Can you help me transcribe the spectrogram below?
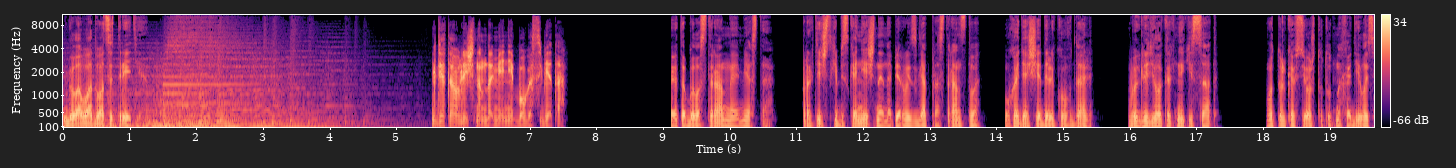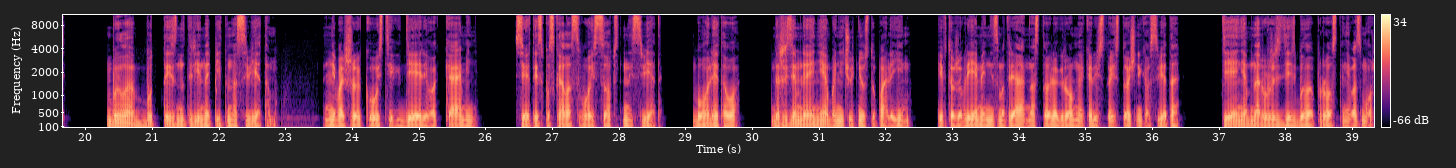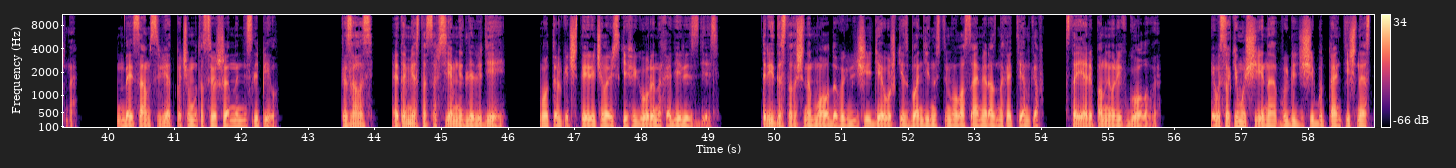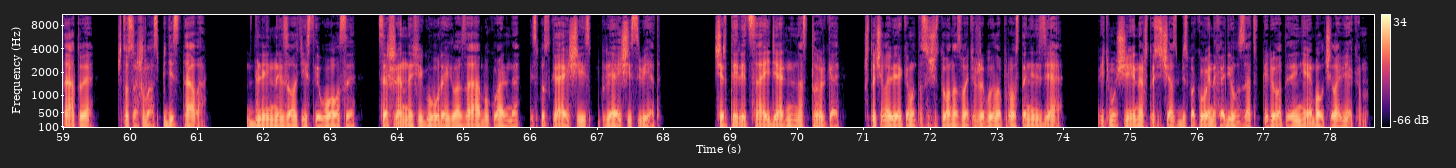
Глава 23. Где-то в личном домене бога света. Это было странное место, практически бесконечное на первый взгляд пространство, уходящее далеко вдаль, выглядело как некий сад. Вот только все, что тут находилось, было будто изнутри напитано светом. Небольшой кустик, дерево, камень — все это испускало свой собственный свет. Более того, даже земля и небо ничуть не уступали им, и в то же время, несмотря на столь огромное количество источников света, тень обнаружить здесь было просто невозможно. Да и сам свет почему-то совершенно не слепил. Казалось, это место совсем не для людей. Вот только четыре человеческие фигуры находились здесь. Три достаточно молодо выглядящие девушки с блондинистыми волосами разных оттенков стояли понурив головы. И высокий мужчина, выглядящий будто античная статуя, что сошла с пьедестала. Длинные золотистые волосы, совершенная фигура и глаза, буквально испускающие испепеляющий свет. Черты лица идеальны настолько, что человеком это существо назвать уже было просто нельзя. Ведь мужчина, что сейчас беспокойно ходил взад вперед и не был человеком.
